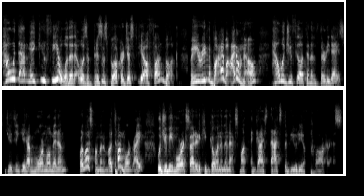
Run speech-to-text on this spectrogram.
How would that make you feel whether that was a business book or just you know, a fun book? I mean, you're reading the bible i don't know. How would you feel at the end of the 30 days? Do you think you'd have more momentum or less momentum, a ton more, right? Would you be more excited to keep going in the next month? And guys, that's the beauty of progress.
